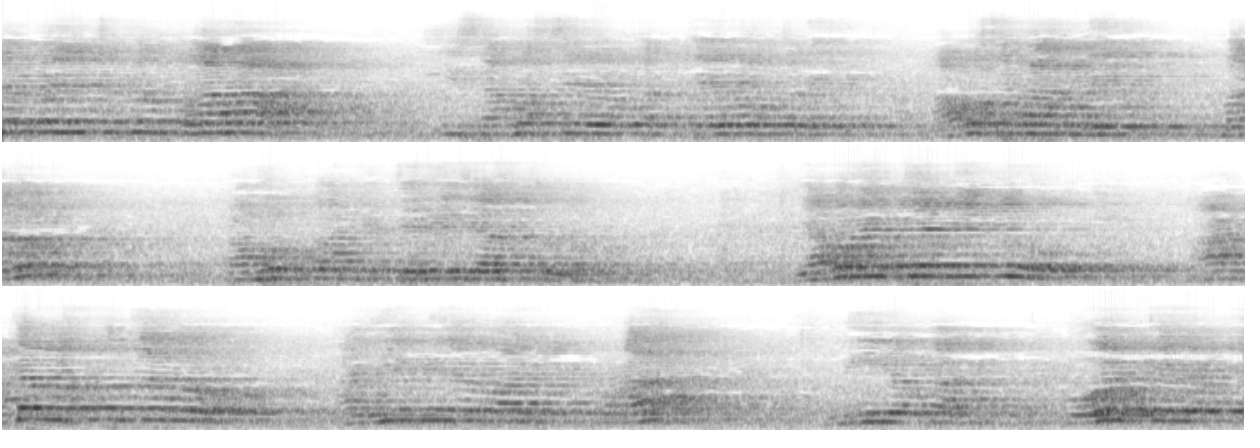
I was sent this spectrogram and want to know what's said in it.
నిర్వహించడం ద్వారా ఈ సమస్య యొక్క తీవ్రతని అవసరాన్ని మనం ప్రభుత్వానికి తెలియజేస్తున్నాం. ఎవరైతే మీకు అడ్డం వస్తున్నారో అయ్యే వారికి కూడా మీ యొక్క కోరిక యొక్క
